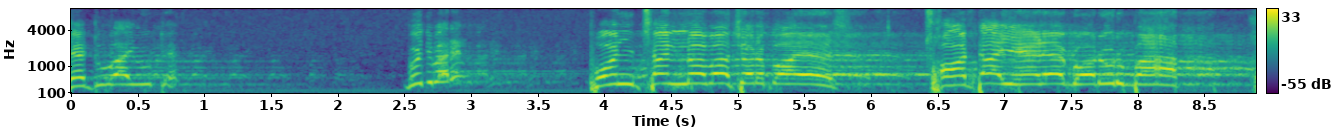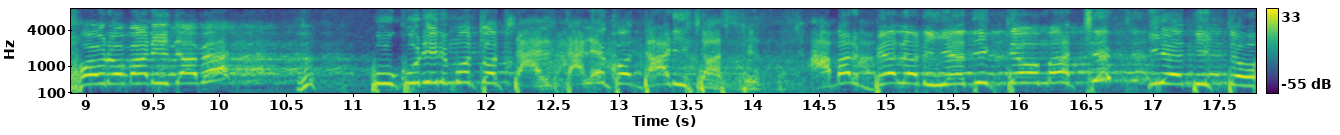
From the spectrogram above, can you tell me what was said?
খেটুয়াই উঠে। বুঝতে পারেন? পঞ্চান্ন বছর বয়স, ছটা এড়ে গরুর বাপ। সৌর বাড়ি যাবে কুকুরির মতো তাল তালে কো দাড়ি চাচ্ছে। আবার বেলের ইয়ে থেকেও মারছে ইয়ে থেকেও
